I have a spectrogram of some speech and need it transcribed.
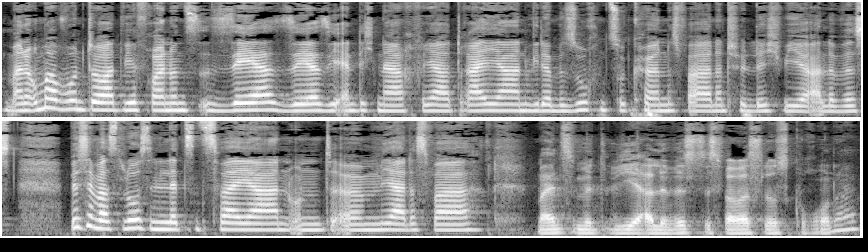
Meine Oma wohnt dort. Wir freuen uns sehr, sehr, sie endlich nach ja, drei Jahren wieder besuchen zu können. Es war natürlich, wie ihr alle wisst, bisschen was los in den letzten zwei Jahren. Und ähm, ja, das war, Meinst du mit, wie ihr alle wisst, es war was los, Corona?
